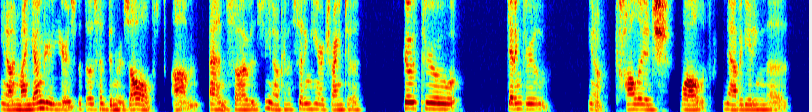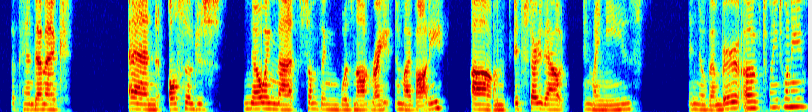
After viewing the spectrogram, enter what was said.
you know, in my younger years, but those have been resolved. Um, and so I was, you know, kind of sitting here trying to go through, getting through, you know, college while navigating the the pandemic and also just knowing that something was not right in my body. Um, it started out in my knees in November of 2020.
